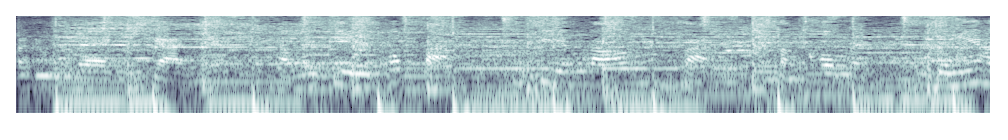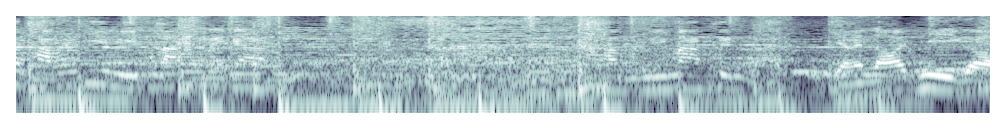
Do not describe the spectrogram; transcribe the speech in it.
มาดูแลกิจการเนี่ยทำให้พี่พบปะพี่น้องๆปะสังคมเนี่ยตรงนี้มันทำให้พี่มีพลังในการทำตรงนี้มากขึ้นนะอย่างน้อยๆพี่ก็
